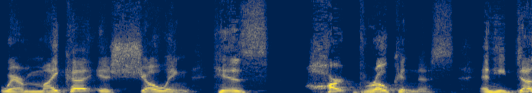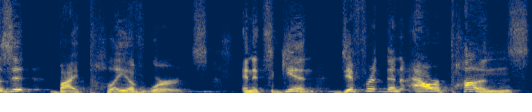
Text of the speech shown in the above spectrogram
where Micah is showing his heartbrokenness, and he does it by play of words. And it's again different than our puns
